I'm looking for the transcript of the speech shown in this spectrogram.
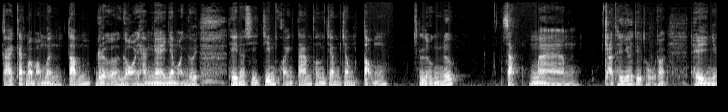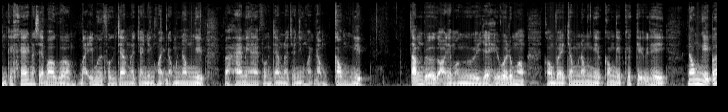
cái cách mà bọn mình tắm rửa gọi hàng ngày nha mọi người thì nó sẽ chiếm khoảng 8% trong tổng lượng nước sạch mà cả thế giới tiêu thụ thôi. Thì những cái khác nó sẽ bao gồm 70% là cho những hoạt động nông nghiệp và 22% là cho những hoạt động công nghiệp tắm rửa gọi thì mọi người dễ hiểu rồi, đúng không? Còn về trong nông nghiệp, công nghiệp các kiểu thì nông nghiệp á,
